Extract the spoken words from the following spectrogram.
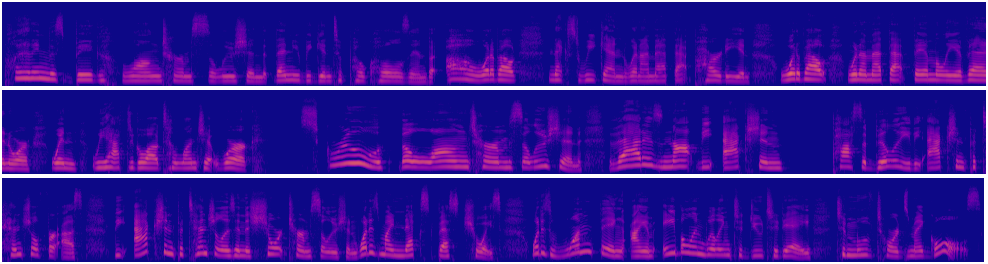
planning this big long term solution that then you begin to poke holes in. But oh, what about next weekend when I'm at that party? And what about when I'm at that family event or when we have to go out to lunch at work? Screw the long term solution. That is not the action possibility, the action potential for us. The action potential is in the short term solution. What is my next best choice? What is one thing I am able and willing to do today to move towards my goals?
